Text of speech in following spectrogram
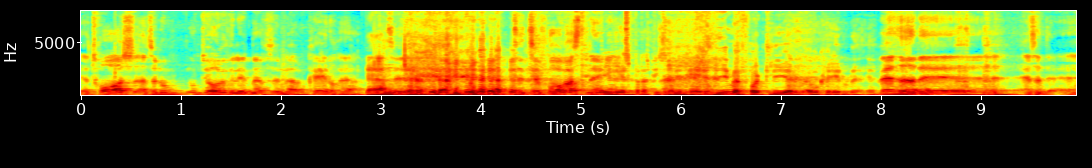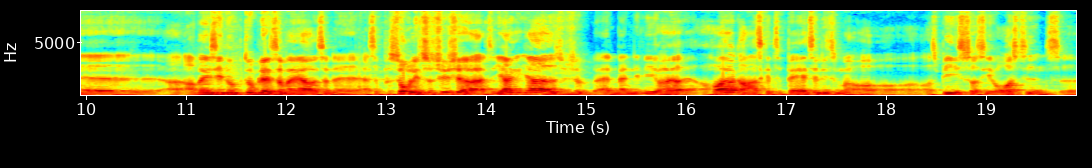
jeg tror også, altså nu, nu joker vi lidt med for eksempel avocado her Ja. til, til, til frokosten, ikke? Det er Jesper, der spiser avocado. Klimafrygtelige avocado der, ja. Hvad hedder det? Altså, øh, og man kan sige, du, du bliver som jeg, og sådan, øh, altså personligt, så synes jeg, altså jeg, jeg synes jo, at man i højere, højere grad skal tilbage til ligesom at, at, at spise, så at sige, årstidens øh,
